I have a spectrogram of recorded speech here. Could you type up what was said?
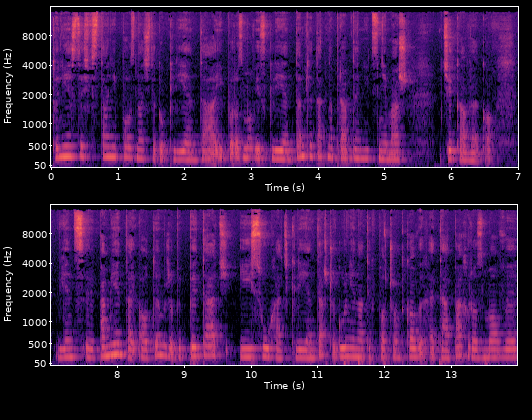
to nie jesteś w stanie poznać tego klienta i po rozmowie z klientem ty tak naprawdę nic nie masz ciekawego. Więc y, pamiętaj o tym, żeby pytać i słuchać klienta, szczególnie na tych początkowych etapach rozmowy,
